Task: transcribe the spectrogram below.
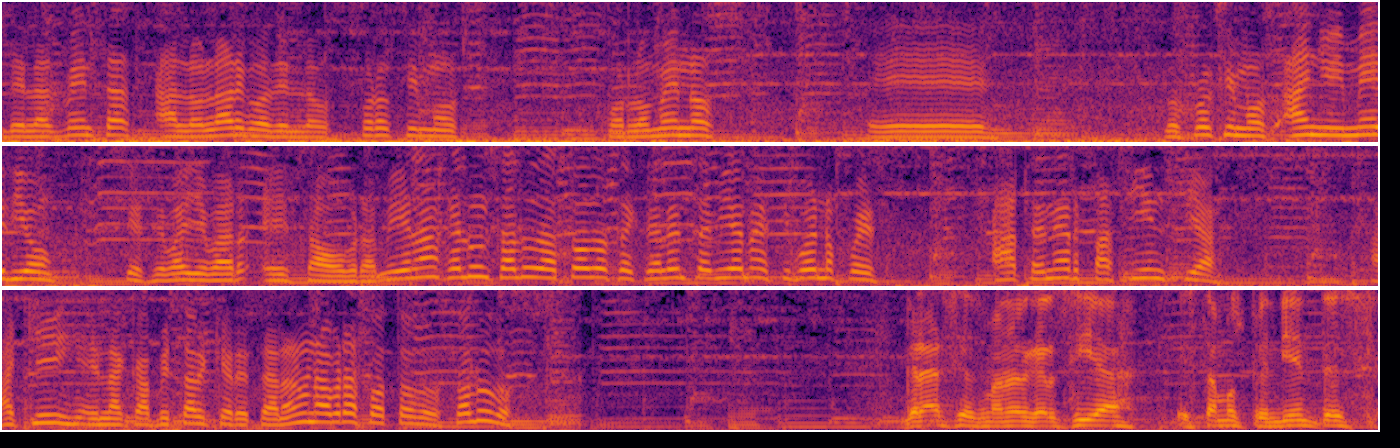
de las ventas a lo largo de los próximos, por lo menos, eh, los próximos año y medio que se va a llevar esta obra. Miguel Ángel, un saludo a todos, excelente viernes y bueno, pues a tener paciencia aquí en la capital queretana. Un abrazo a todos, saludos. Gracias Manuel García, estamos pendientes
